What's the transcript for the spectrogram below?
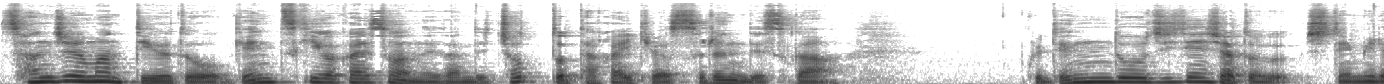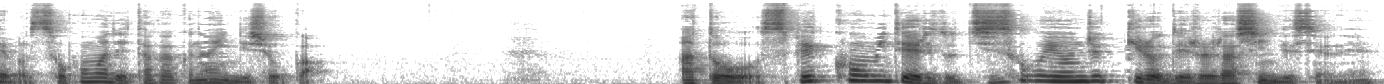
30万っていうと原付が買えそうな値段でちょっと高い気はするんですがこれ電動自転車としてみればそこまで高くないんでしょうか。あとスペックを見ていると時速40キロ出るらしいんですよね。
